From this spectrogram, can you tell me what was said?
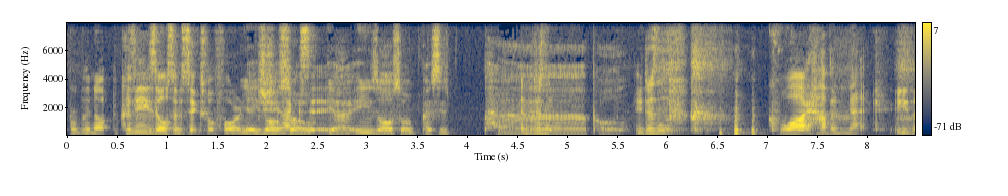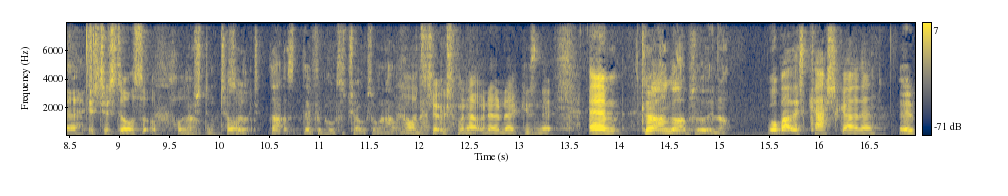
Probably not, because he's also six foot four Yeah, he's also it. yeah he's also pisses he doesn't- purple. He doesn't quite have a neck either. It's just all sort of hunched and So tucked. that's difficult to choke someone out. with Hard the to neck. choke someone out with no neck, isn't it? Um, Kurt Angle, absolutely not. what about this Cash guy then? Who?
